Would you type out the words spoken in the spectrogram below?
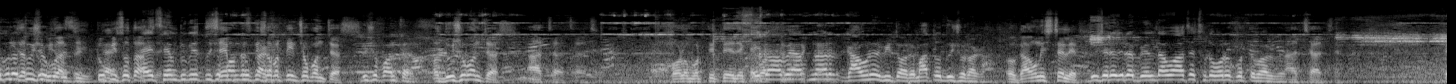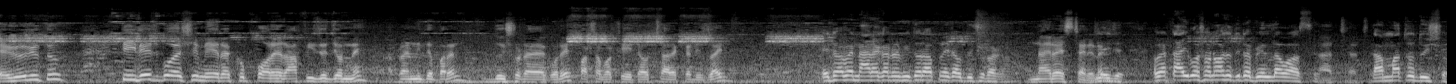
এগুলো 200 করেছি। টু। পিসও তো এই আছে। same two piece 250 same two piece টাকা। আবার তিনশো পঞ্চাশ। দুশো পঞ্চাশ। দুশো পঞ্চাশ। আচ্ছা আচ্ছা আচ্ছা। পরবর্তীতে দেখতে এটা হবে আপনার গাউনের ভিতরে মাত্র দুশো টাকা। ও গাউন স্টাইলের? সাইডে দুটো বেল দেওয়া আছে ছোট বড় করতে পারবে। আচ্ছা আচ্ছা। এগুলো কিন্তু টিনেজ বয়সী মেয়েরা খুব পরে রাফিজের জন্য আপনারা নিতে পারেন। দুইশো টাকা করে। পাশাপাশি এটা হচ্ছে আরেকটা ডিজাইন এটা হবে নায়রা কাটের ভিতরে আপনার এটাও দুশো টাকা। নাইরা স্টাইলের এই যে আপনার টাই বসানো আছে দুটো বেল দেওয়া আছে। আচ্ছা আচ্ছা। দাম মাত্র দুইশো।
